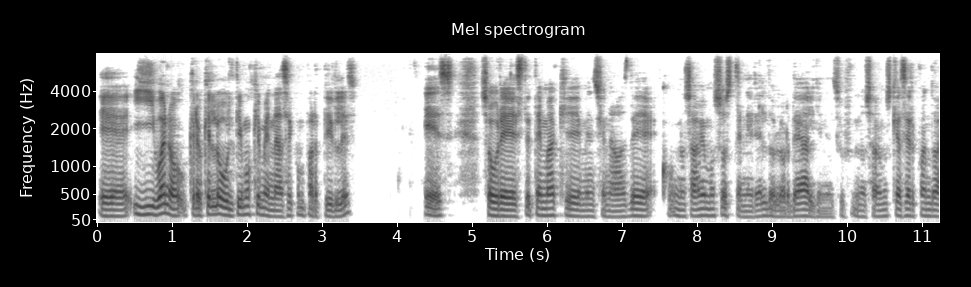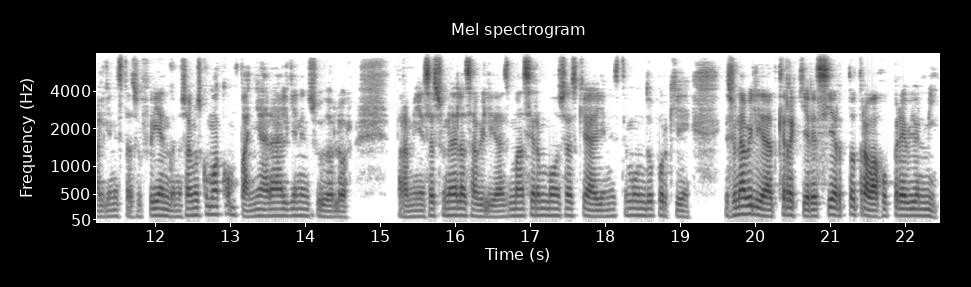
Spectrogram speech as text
Eh, y bueno, creo que lo último que me nace compartirles es sobre este tema que mencionabas de no sabemos sostener el dolor de alguien, no sabemos qué hacer cuando alguien está sufriendo, no sabemos cómo acompañar a alguien en su dolor. Para mí esa es una de las habilidades más hermosas que hay en este mundo porque es una habilidad que requiere cierto trabajo previo en mí,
